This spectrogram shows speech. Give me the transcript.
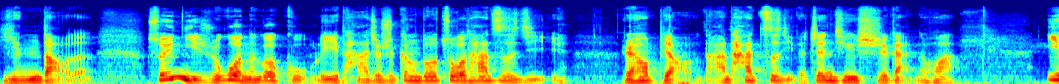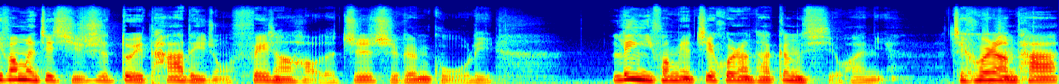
引导的。所以你如果能够鼓励他，就是更多做他自己，然后表达他自己的真情实感的话，一方面这其实是对他的一种非常好的支持跟鼓励，另一方面这会让他更喜欢你，这会让他，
